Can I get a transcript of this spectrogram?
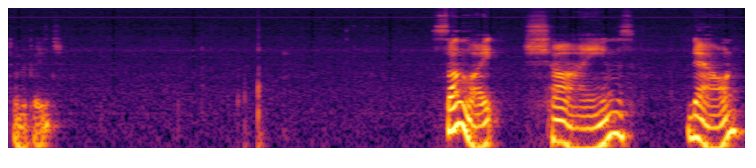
Turn the page. Sunlight shines down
